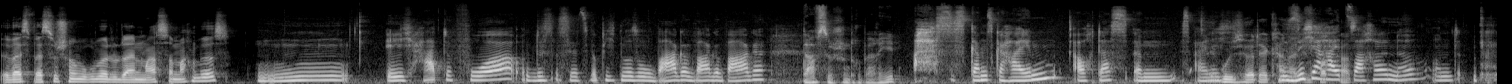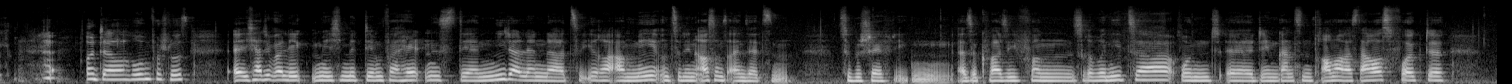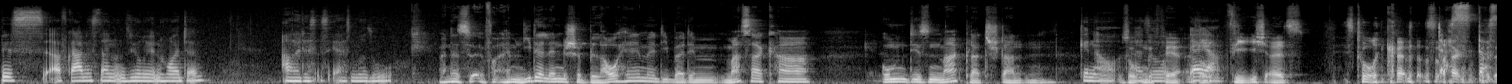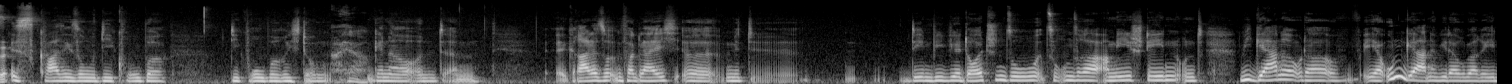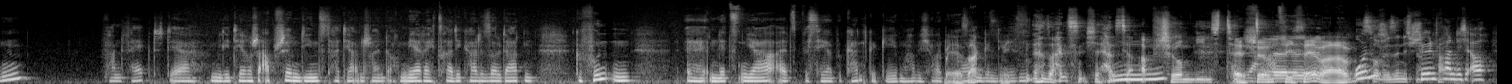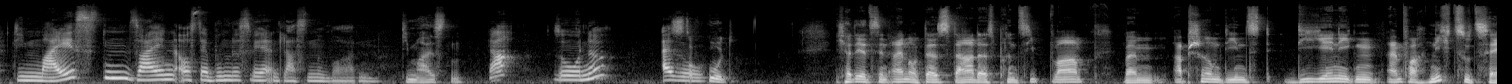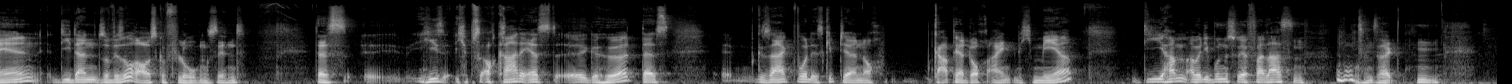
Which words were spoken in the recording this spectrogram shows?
weißt, weißt du schon, worüber du deinen Master machen wirst? Mm, ich hatte vor, und das ist jetzt wirklich nur so vage, vage, vage. Darfst du schon drüber reden? Ach, es ist ganz geheim. Auch das ähm, ist eigentlich ja, gut, ja eine Sicherheitssache. Ne? Und unter hohem Verschluss. Äh, ich hatte überlegt, mich mit dem Verhältnis der Niederländer zu ihrer Armee und zu den Auslandseinsätzen zu beschäftigen. Also quasi von Srebrenica und äh, dem ganzen Trauma, was daraus folgte, bis Afghanistan und Syrien heute. Aber das ist erstmal so. Waren das äh, vor allem niederländische Blauhelme, die bei dem Massaker um diesen Marktplatz standen? Genau. So also, ungefähr. Ja, Also, ja. Wie ich als Historiker das sagen Das, das würde. ist quasi so die grobe, die grobe Richtung. Ah, ja. Genau. Und ähm, äh, gerade so im Vergleich äh, mit äh, dem, wie wir Deutschen so zu unserer Armee stehen und wie gerne oder eher ungerne wir darüber reden. Fun Fact: Der militärische Abschirmdienst hat ja anscheinend auch mehr rechtsradikale Soldaten gefunden äh, im letzten Jahr als bisher bekannt gegeben, habe ich heute er Morgen gelesen. Er sagt es nicht, er ist ja Abschirmdienst. Er schirmt sich selber ab. Und So, wir sind nicht mehr schön fand ich auch, die meisten seien aus der Bundeswehr entlassen worden. Die meisten. Ja, so, ne? Also, Doch gut. Ich hatte jetzt den Eindruck, dass da das Prinzip war, beim Abschirmdienst diejenigen einfach nicht zu zählen, die dann sowieso rausgeflogen sind. Das äh, hieß, ich habe es auch gerade erst äh, gehört, dass äh, gesagt wurde, es gibt ja noch, gab ja doch eigentlich mehr. Die haben aber die Bundeswehr verlassen. Und man sagt, hm,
